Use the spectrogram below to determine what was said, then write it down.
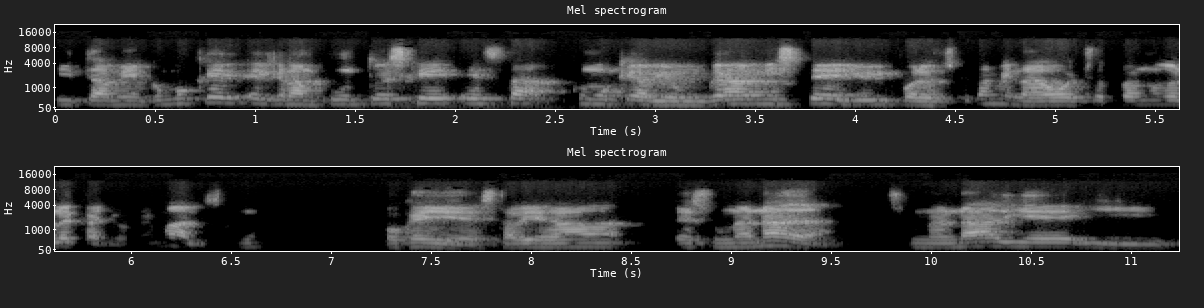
Y también como que el, gran punto es que esta, como que había un gran misterio y por eso es que también a 8 todo el mundo le cayó re mal. Es como, ok, esta vieja es una nada, es una nadie y,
